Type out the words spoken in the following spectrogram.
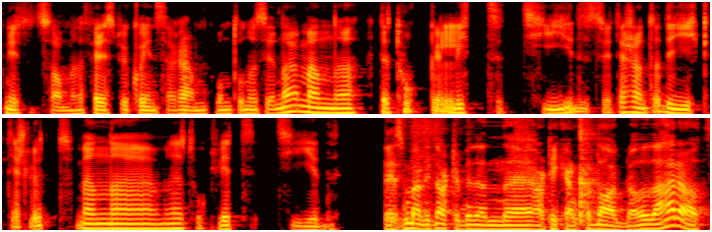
knyttet sammen Facebook- og Instagram-kontoene sine, men eh, det tok litt tid, så vidt jeg skjønte. Det gikk til slutt, men, eh, men det tok litt tid. Det som er litt artig med den artikkelen fra Dagbladet der, er at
